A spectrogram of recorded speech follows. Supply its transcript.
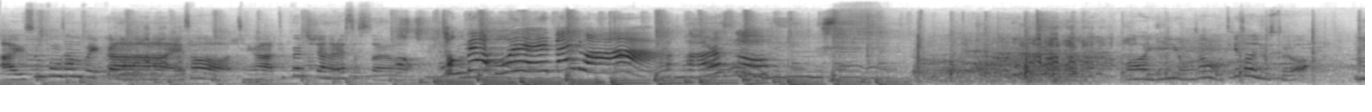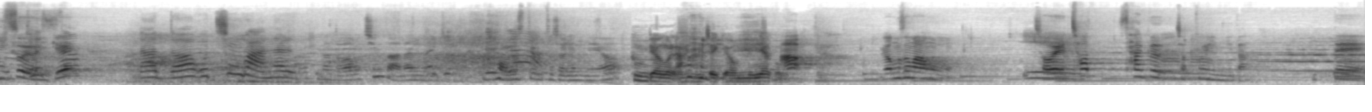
아, 이 순풍산부인과에서 제가 특별 출연을 했었어요. 정배야 뭐해? 빨리 와. 아, 알았어. 와, 이 영상을 어떻게 찾으셨어요? 아, 있어요? 이게? 나 너하고 친구 안 할래. 나 너하고 친구 안 할래. 어렸을 때부터 저랬네요. 훈병을 앓은 적이 없느냐고 아, 명성황후. 예. 저의 첫 사극 작품입니다. 이때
